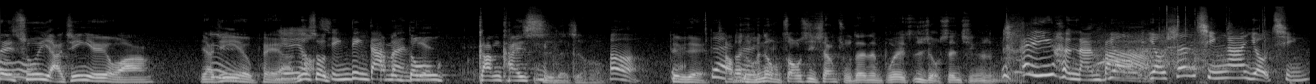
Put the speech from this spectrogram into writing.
那出雅晶也有啊，雅晶也有配啊。也有那时候情定大他们都刚开始的时候，嗯，对不对？对差不多那你们。那种朝夕相处在那，不会日久生情啊什么的？配音很难吧？有有深情啊，友情。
